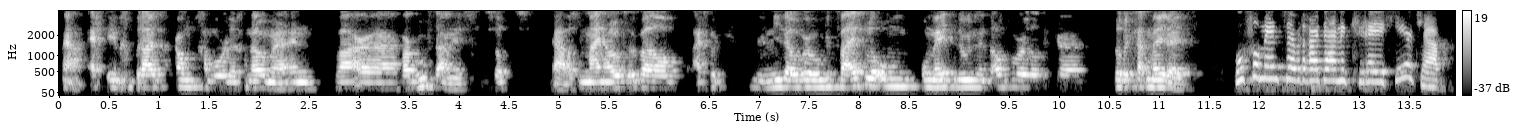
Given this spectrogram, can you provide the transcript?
nou, echt in gebruik kan gaan worden genomen en waar, uh, waar behoefte aan is. Dus dat, ja, was in mijn hoofd ook wel eigenlijk niet over hoeven twijfelen om, om mee te doen. En het antwoord dat ik, uh, dat ik graag meedeed. Hoeveel mensen hebben er uiteindelijk gereageerd, Jaap?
